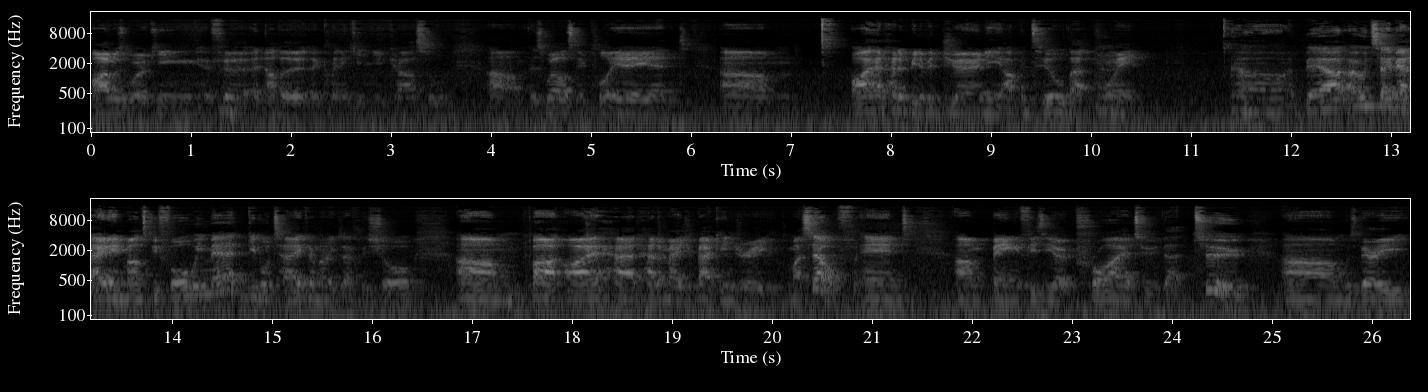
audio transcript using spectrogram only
I was working for another clinic in Newcastle um, as well as an employee, and um, I had had a bit of a journey up until that Mm. Uh, about I would say about eighteen months before we met, give or take. I'm not exactly sure, um, but I had had a major back injury myself, and um, being a physio prior to that too, um, was very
